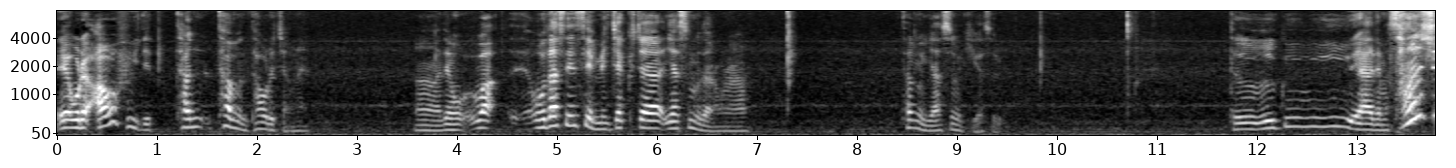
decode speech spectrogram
え、俺、泡吹いて、た、多分倒れちゃうね。うん、でも、わ、小田先生めちゃくちゃ休むだろうな。多分休む気がする。遠く、いや、でも3週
